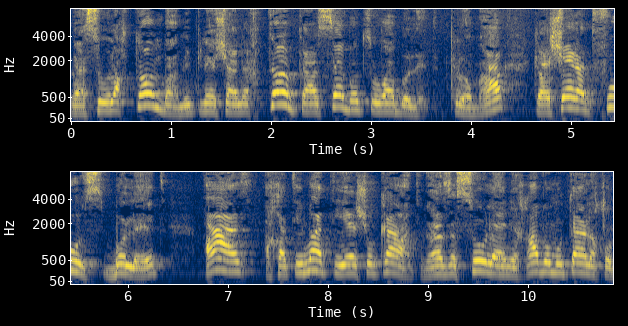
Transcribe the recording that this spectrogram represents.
ואסור לחתום בה, מפני שהנחתום תעשה בו צורה בולטת. כלומר, כאשר הדפוס בולט, אז החתימה תהיה שוקעת, ואז אסור להניחה ומותר לחתום.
